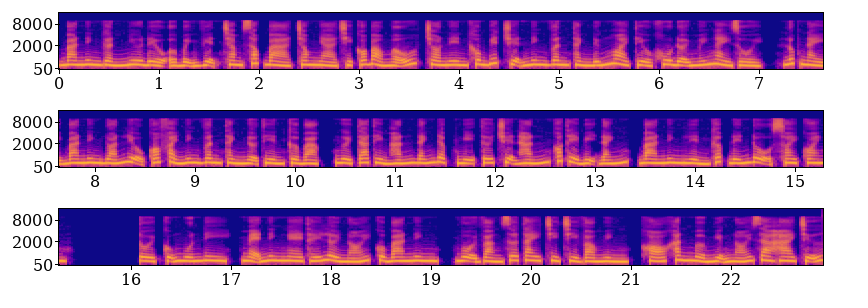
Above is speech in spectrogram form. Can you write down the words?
ba Ninh gần như đều ở bệnh viện chăm sóc bà trong nhà chỉ có bảo mẫu cho nên không biết chuyện Ninh Vân Thành đứng ngoài tiểu khu đợi mấy ngày rồi. Lúc này ba Ninh đoán liệu có phải Ninh Vân Thành nợ tiền cờ bạc, người ta tìm hắn đánh đập nghĩ tới chuyện hắn có thể bị đánh, ba Ninh liền gấp đến độ xoay quanh. Tôi cũng muốn đi, mẹ Ninh nghe thấy lời nói của ba Ninh, vội vàng giơ tay chỉ chỉ vào mình, khó khăn mở miệng nói ra hai chữ,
